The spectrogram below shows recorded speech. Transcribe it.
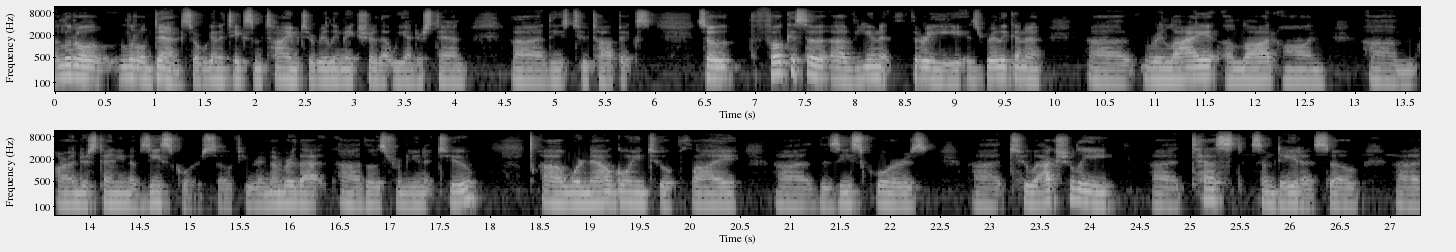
a, little, little dense, so we're going to take some time to really make sure that we understand uh, these two topics. So the focus of, of Unit 3 is really going to uh, rely a lot on um, our understanding of z-scores. So if you remember that uh, those from Unit 2, uh, we're now going to apply uh, the z-scores uh, to actually uh, test some data. So uh,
